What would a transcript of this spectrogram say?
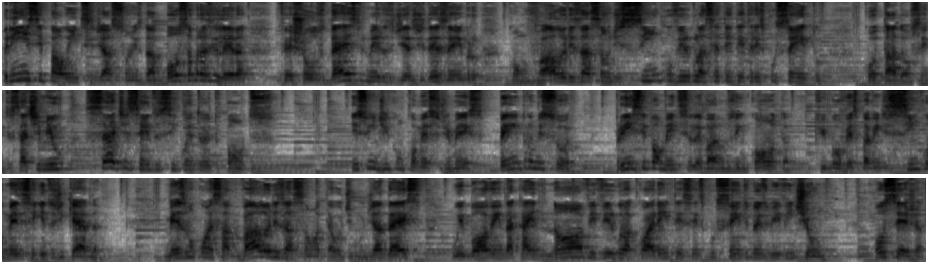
principal índice de ações da Bolsa Brasileira, fechou os 10 primeiros dias de dezembro com valorização de 5,73%, cotado aos 107.758 pontos. Isso indica um começo de mês bem promissor, principalmente se levarmos em conta que o Ibovespa vem de 5 meses seguidos de queda. Mesmo com essa valorização até o último dia 10, o Ibov ainda cai 9,46% em 2021. Ou seja,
